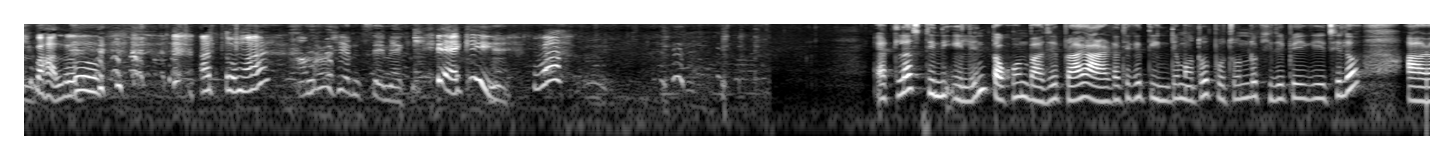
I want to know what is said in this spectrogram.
কি ভালো। আর তোমার? আমারও সেম সেম একই। একই? বাহ। অ্যাট লাস্ট তিনি এলেন। তখন বাজে প্রায় আড়াইটা থেকে তিনটে মতো প্রচণ্ড খিদে পেয়ে গিয়েছিল। আর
